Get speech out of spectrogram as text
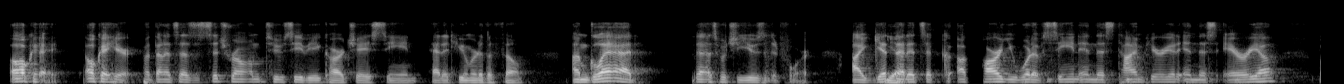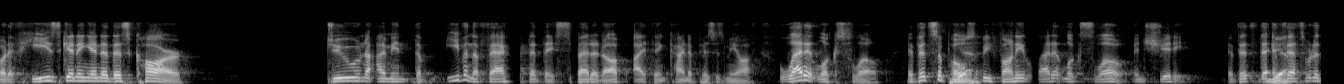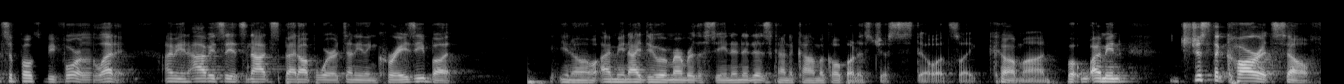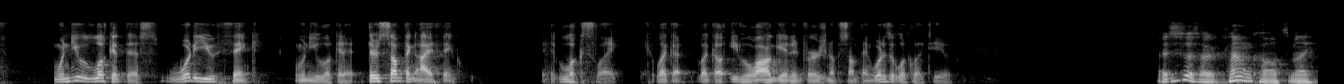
Okay, okay, here. But then it says a Citroen 2CV car chase scene added humor to the film. I'm glad that's what you used it for. I get Yeah. that it's a, a car you would have seen in this time period in this area, but if he's getting into this car, do not, I mean the even the fact that they sped it up, I think kind of pisses me off. Let it look slow. If it's supposed Yeah. to be funny, let it look slow and shitty. If that's the, Yeah. if that's what it's supposed to be for, let it. I mean, obviously it's not sped up where it's anything crazy, but you know, I mean, I do remember the scene and it is kind of comical, but it's just still, it's like, come on. But I mean, just the car itself. When you look at this, what do you think when you look at it? There's something I think it looks like, like a like a elongated version of something. What does it look like to you? It just looks like a clown car to me.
